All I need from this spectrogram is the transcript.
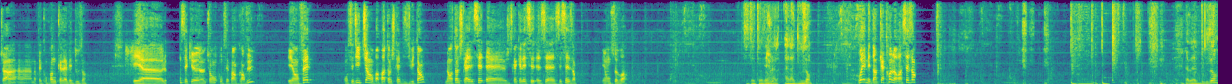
Tu vois, elle m'a fait comprendre qu'elle avait 12 ans. Et euh, le problème, c'est que, tu vois, on s'est pas encore vu. Et en fait, on s'est dit, tiens, on va pas attendre jusqu'à 18 ans, mais on attend jusqu'à euh, jusqu'à qu'elle ait ses, ses 16 ans. Et on se voit. Elle, a 12 ans. Oui, mais dans 4 ans, elle aura 16 ans. elle a 12 ans.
